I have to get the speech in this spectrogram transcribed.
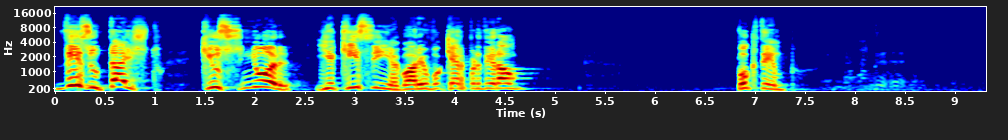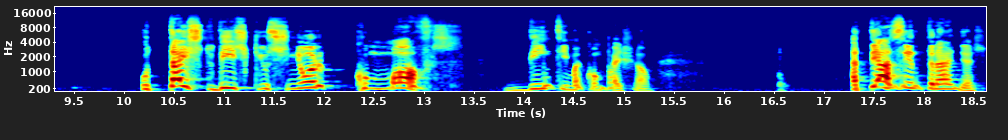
Diz o texto que o Senhor, e aqui sim, agora eu vou, quero perder algo, pouco tempo. O texto diz que o Senhor comove-se de íntima compaixão. Até às entranhas.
